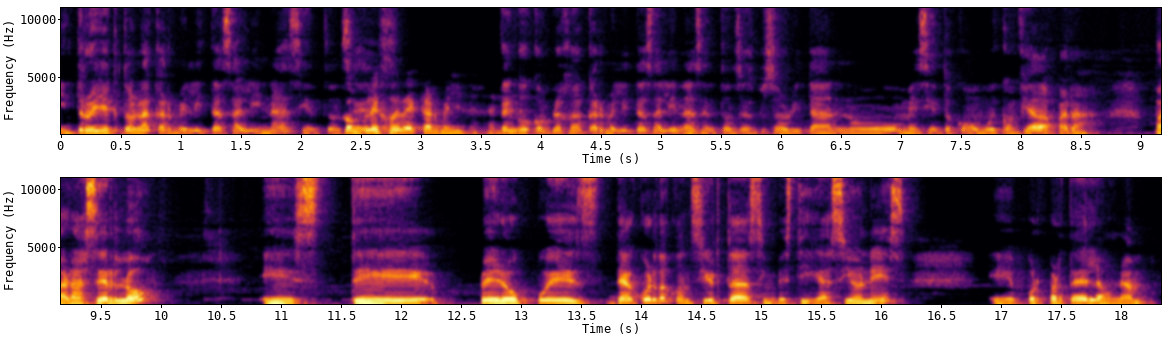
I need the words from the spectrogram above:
introyectó la Carmelita Salinas y entonces Complejo de Carmelita Salinas. tengo complejo de Carmelita Salinas, entonces pues ahorita no me siento como muy confiada para, para hacerlo. Este, pero pues de acuerdo con ciertas investigaciones eh, por parte de la UNAM,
